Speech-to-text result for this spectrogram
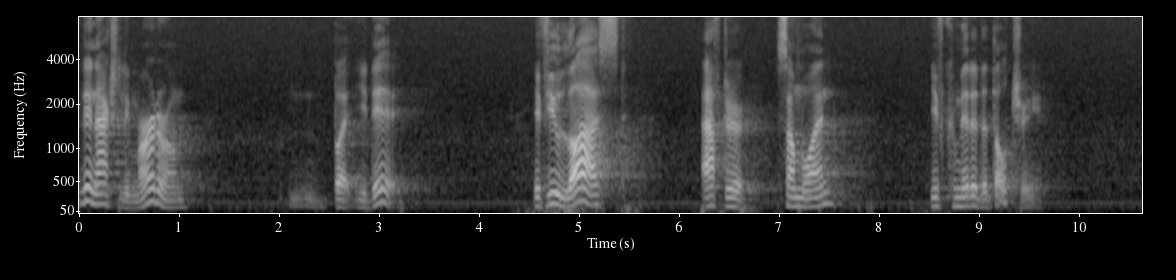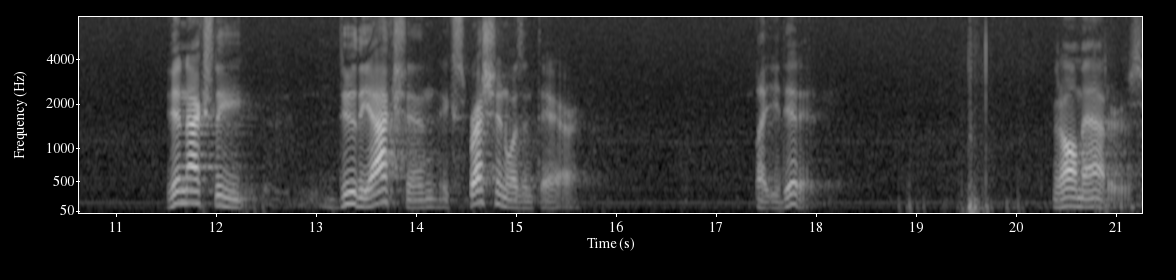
You didn't actually murder him, but you did. If you lust after someone, you've committed adultery. You didn't actually do the action, expression wasn't there, but you did it. It all matters.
